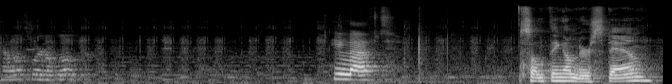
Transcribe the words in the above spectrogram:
Tell us where to look. He left. Something understand?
